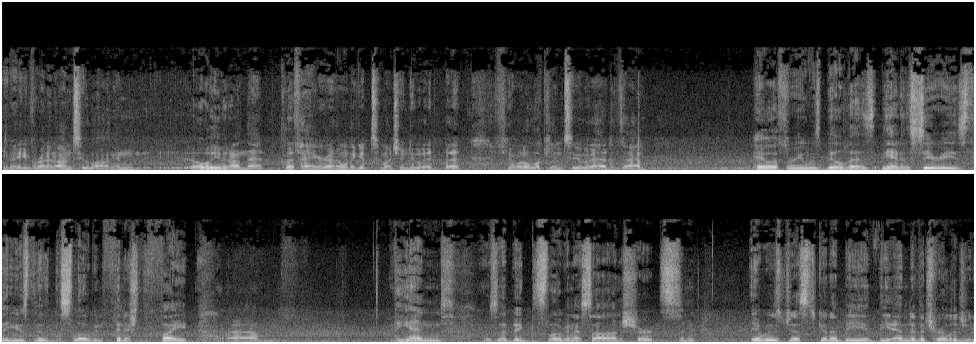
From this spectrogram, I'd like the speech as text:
you know you've run it on too long and I'll leave it on that cliffhanger. I don't want to get too much into it, but if you want to look into ahead of time, Halo 3 was billed as the end of the series. They used the, the slogan "Finish the fight." Um, the end was a big slogan I saw on shirts, and it was just gonna be the end of a trilogy,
